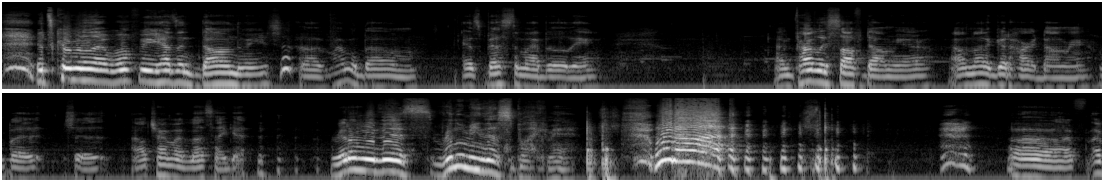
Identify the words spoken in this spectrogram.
it's criminal that Wolfie hasn't domed me. Shut up. I will dom as best of my ability. I'm probably soft dom. I'm not a good hard domer, but shit, I'll try my best, I guess. Riddle me this. Riddle me this, black man. What uh, I,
